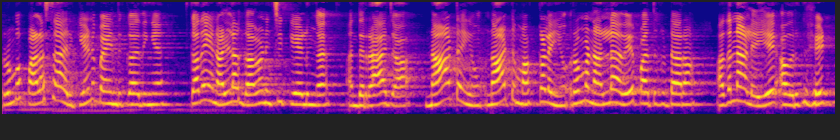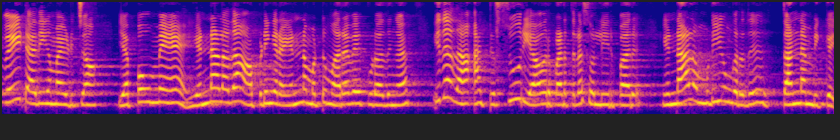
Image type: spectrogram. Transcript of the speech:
ரொம்ப பழசா இருக்கேன்னு பயந்துக்காதீங்க. கதையை நல்லா கவனிச்சு கேளுங்க. அந்த ராஜா நாட்டையும் நாட்டு மக்களையும் ரொம்ப நல்லாவே பார்த்துக்கிட்டாராம். அதனாலேயே அவருக்கு ஹெட் வெயிட் அதிகமாயிடுச்சான் எப்பவுமே என்னால தான் அப்படிங்கிற எண்ணம் மட்டும் வரவே கூடாதுங்க. இதை தான் ஆக்டர் சூர்யா ஒரு படத்தில் சொல்லியிருப்பாரு. என்னால் முடியுங்கிறது தன்னம்பிக்கை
